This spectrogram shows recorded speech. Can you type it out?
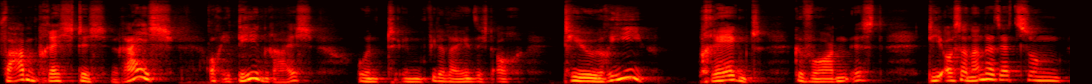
farbenprächtig, reich, auch ideenreich und in vielerlei Hinsicht auch theorieprägend geworden ist, die Auseinandersetzung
